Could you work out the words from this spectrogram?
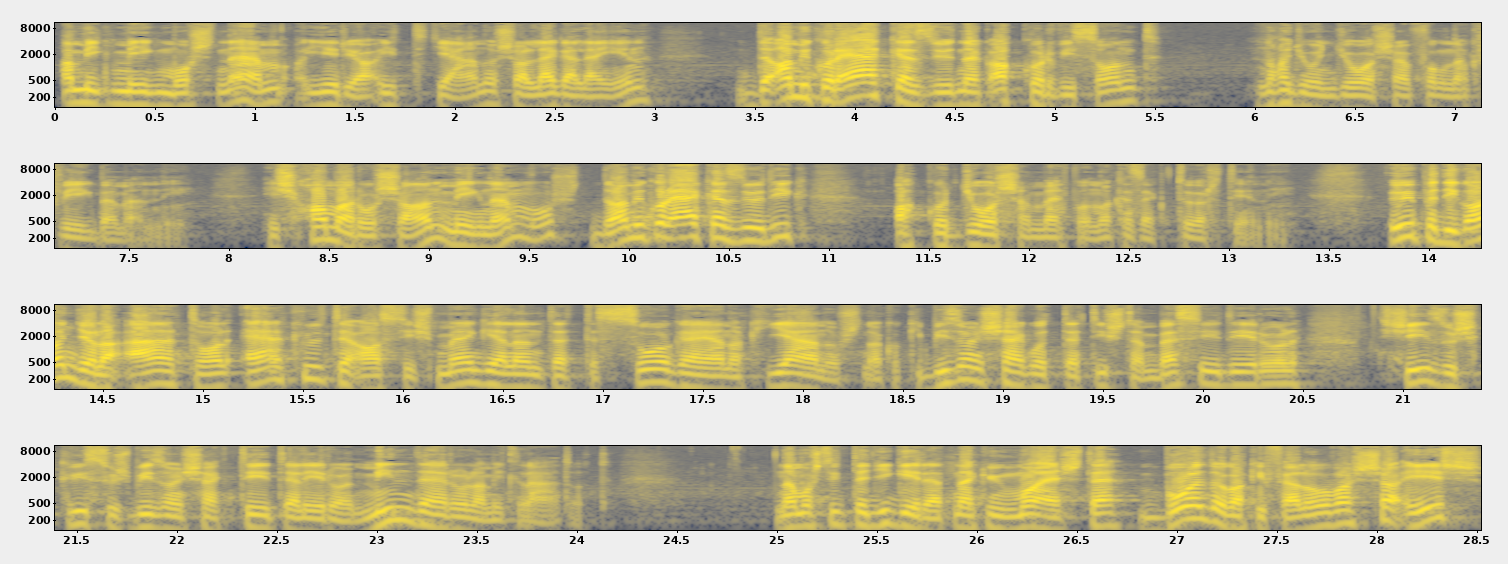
amik még most nem, írja itt János a legelején, de amikor elkezdődnek, akkor viszont nagyon gyorsan fognak végbe menni. És hamarosan, még nem most, de amikor elkezdődik, akkor gyorsan meg fognak ezek történni. Ő pedig angyala által elküldte azt is, megjelentette szolgájának Jánosnak, aki bizonyságot tett Isten beszédéről, és Jézus Krisztus bizonyság tételéről, mindenről, amit látott. Na most itt egy ígéret nekünk ma este, boldog, aki felolvassa, és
